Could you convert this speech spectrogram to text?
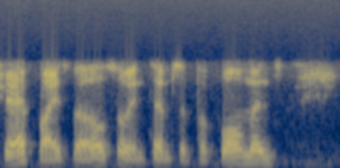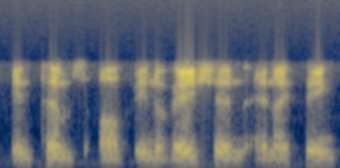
share price, but also in terms of performance, in terms of innovation. And I think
